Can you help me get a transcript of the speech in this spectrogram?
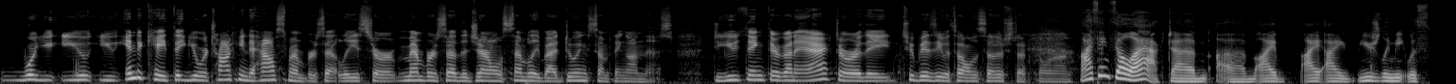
were you, you you indicate that you were talking to House members at least or members of the General Assembly about doing something on this. Do you think they're going to act, or are they too busy with all this other stuff going on? I think they'll act. Um, um, I, I, I usually meet with,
